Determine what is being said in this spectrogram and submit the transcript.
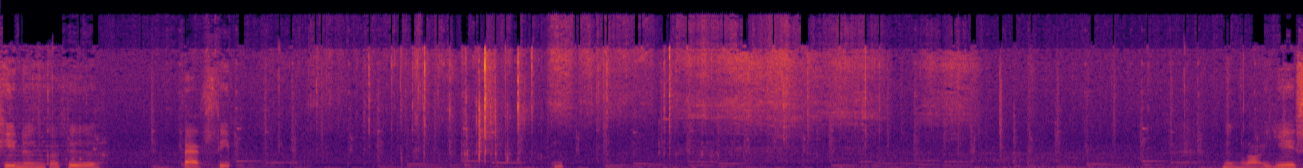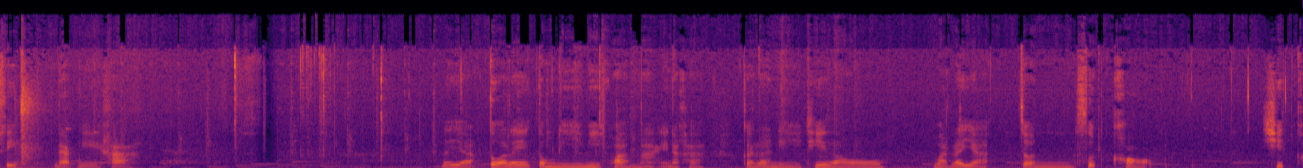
ทีนึงก็คือ 80 120 แบบนี้ค่ะ ระยะตัวเลขตรงนี้มีความหมายนะคะ กรณีที่เราวัดระยะจนสุดขอบ ชิดข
